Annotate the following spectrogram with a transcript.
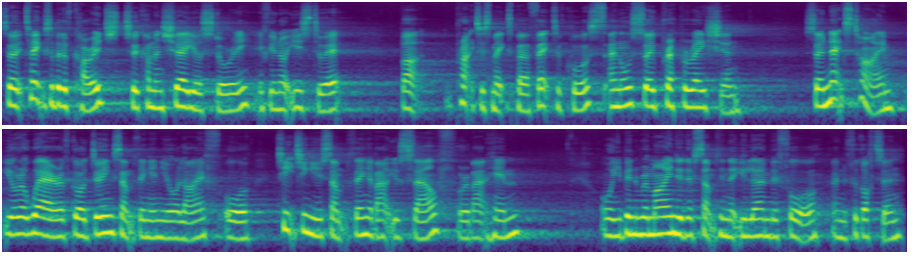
So it takes a bit of courage to come and share your story if you're not used to it, but practice makes perfect, of course, and also preparation. So next time you're aware of God doing something in your life or teaching you something about yourself or about Him, or you've been reminded of something that you learned before and forgotten,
